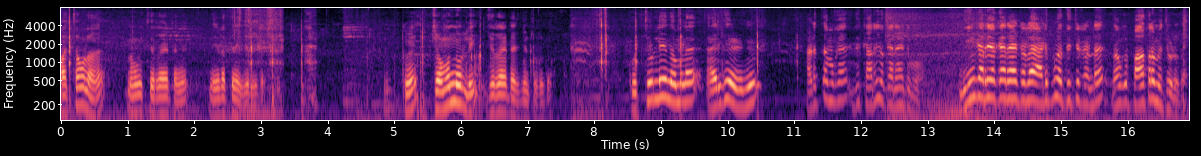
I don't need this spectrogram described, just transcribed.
പച്ചമുളക് നമുക്ക് ചെറുതായിട്ട് അങ്ങ് നീളത്തിന് കീറിയിടാം നമുക്ക് ചുമന്നുള്ളി ചെറുതായിട്ട് അരിഞ്ഞിട്ട് കൊടുക്കാം. കൊച്ചുള്ളി നമ്മൾ അരിഞ്ഞു കഴിഞ്ഞു. അടുത്ത് നമുക്ക് ഇത് കറി വെക്കാനായിട്ട് പോകാം മീൻ കറി വെക്കാനായിട്ടുള്ള അടുപ്പ് കത്തിച്ചിട്ടുണ്ട്. നമുക്ക് പാത്രം വെച്ച് കൊടുക്കാം.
